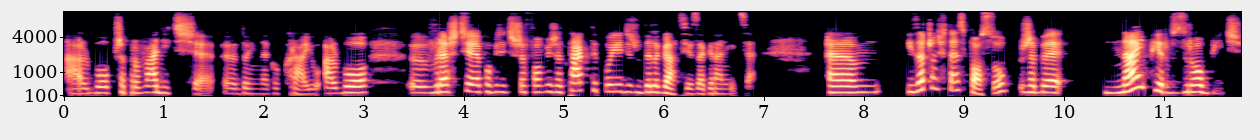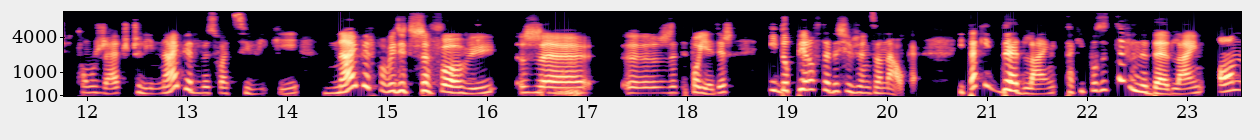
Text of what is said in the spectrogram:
albo przeprowadzić się e, do innego kraju, albo wreszcie powiedzieć szefowi, że tak, ty pojedziesz w delegację za granicę. I zacząć w ten sposób, żeby najpierw zrobić tą rzecz, czyli najpierw wysłać CV-ki, najpierw powiedzieć szefowi, że, Mhm. y, że ty pojedziesz i dopiero wtedy się wziąć za naukę. I taki deadline, taki pozytywny deadline, on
